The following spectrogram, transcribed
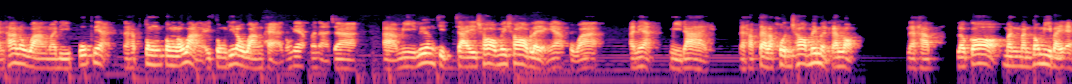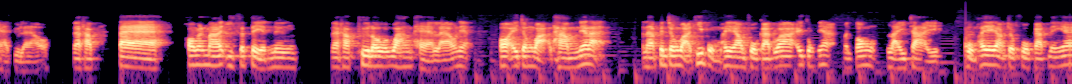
นถ้าเราวางมาดีปุ๊บเนี่ยนะครับตรงตรงระหว่างไอ้ตรงที่เราวางแผนตรงเนี้ยมันอาจจะอ่ามีเรื่องจิตใจชอบไม่ชอบอะไรอย่างเงี้ยผมว่าอันเนี้ยมีได้นะครับ แต่ละคนชอบไม่เหมือนกันหรอกนะครับ แล้วก็มันมันต้องมีใบแอดอยู่แล้วนะครับ แต่พอมันมาอีกสเตจหนึ่งนะครับคือเราวางแผนแล้วเนี่ย พอไอ้จังหวะทำเนี่ยแหละนะเป็นจังหวะที่ผมพยายามโฟกัสว่าไอ้ตรงเนี้ยมันต้องไล่ใจ ผมพยายามจะโฟกัสในแง่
